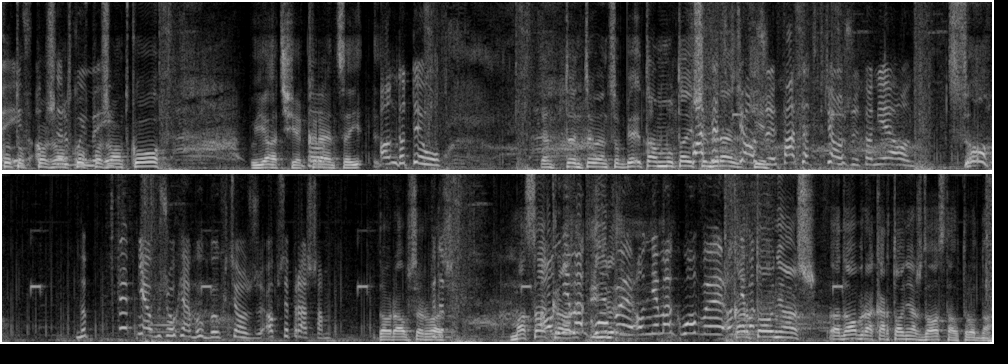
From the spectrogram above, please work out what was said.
porządku, tu ich, w porządku, w obserwujmy ich. porządku. Ja cię kręcę. On do tyłu. Ten, ten tyłem co bie... Tam mu tańczy Facet w ręki. ciąży, facet w ciąży, to nie on. Co? No typ miał brzuch, jakby był w ciąży. O, przepraszam. Dobra, obserwować. On Masakra! nie ma ile- głowy, on nie ma głowy, on Kartoniarz! A dobra, kartoniarz dostał, trudno.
